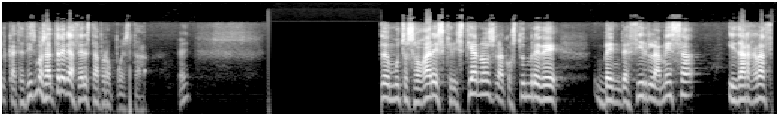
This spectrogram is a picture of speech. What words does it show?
El catecismo se atreve a hacer esta propuesta. ¿eh? En muchos hogares cristianos la costumbre de bendecir la mesa y dar gracias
